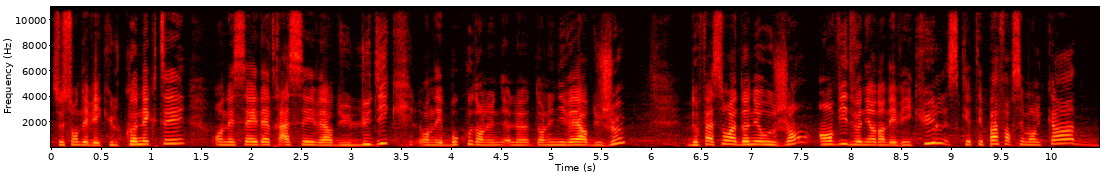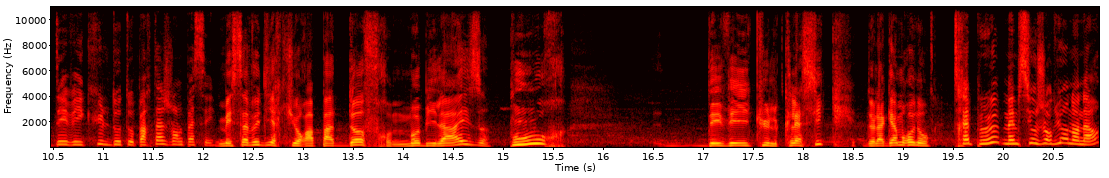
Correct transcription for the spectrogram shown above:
Ce sont des véhicules connectés. On essaye d'être assez vers du ludique. On est beaucoup dans l'univers du jeu, de façon à donner aux gens envie de venir dans des véhicules, ce qui n'était pas forcément le cas des véhicules d'autopartage dans le passé. Mais ça veut dire qu'il n'y aura pas d'offre Mobilize pour des véhicules classiques de la gamme Renault. Très peu, même si aujourd'hui on en a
